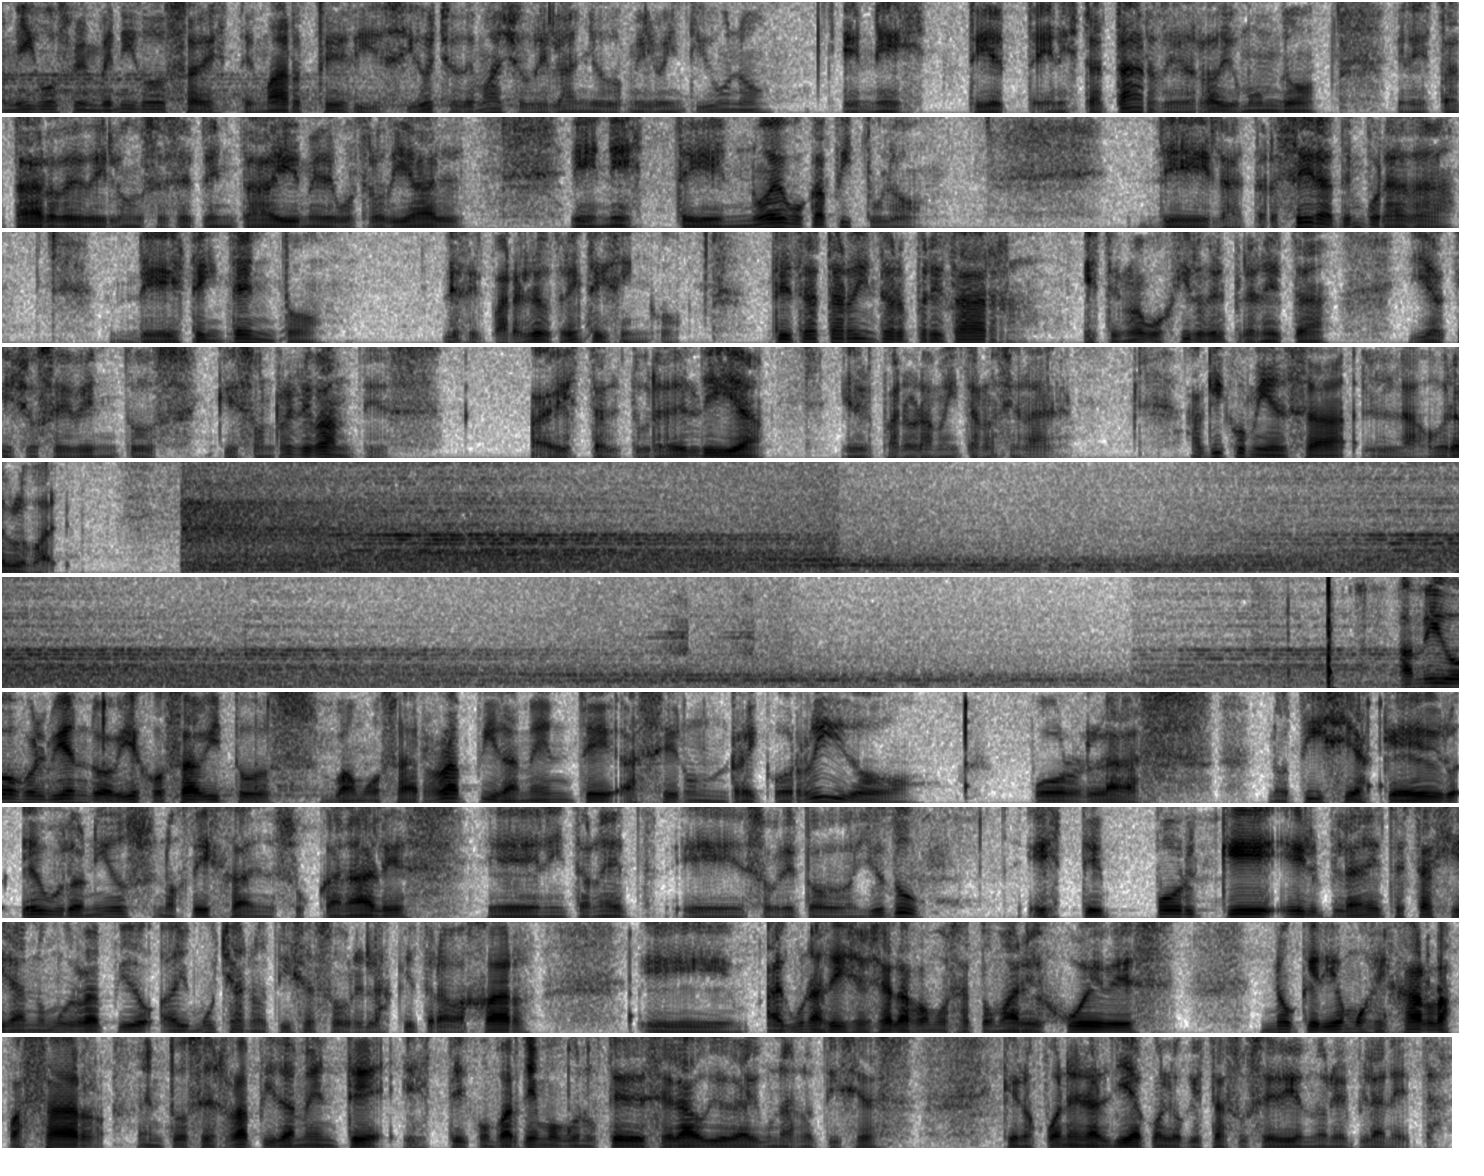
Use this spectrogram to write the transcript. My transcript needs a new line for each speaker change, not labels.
amigos, bienvenidos a este martes 18 de mayo del año 2021 en este en esta tarde de Radio Mundo, en esta tarde del 1170 AM de vuestro dial, en este nuevo capítulo de la tercera temporada de este intento desde el paralelo 35 de tratar de interpretar este nuevo giro del planeta y aquellos eventos que son relevantes a esta altura del día en el panorama internacional. Aquí comienza la hora global. Amigos, volviendo a viejos hábitos, vamos a rápidamente hacer un recorrido por las noticias que Euronews nos deja en sus canales en internet, eh, sobre todo en YouTube. Este porque el planeta está girando muy rápido, hay muchas noticias sobre las que trabajar, eh, algunas de ellas ya las vamos a tomar el jueves, no queríamos dejarlas pasar, entonces rápidamente este, compartimos con ustedes el audio de algunas noticias que nos ponen al día con lo que está sucediendo en el planeta.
